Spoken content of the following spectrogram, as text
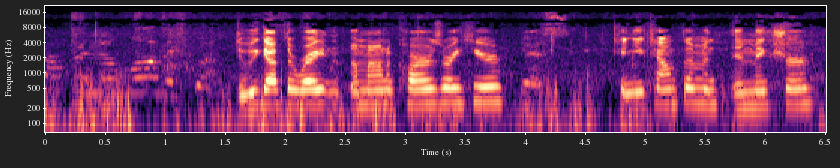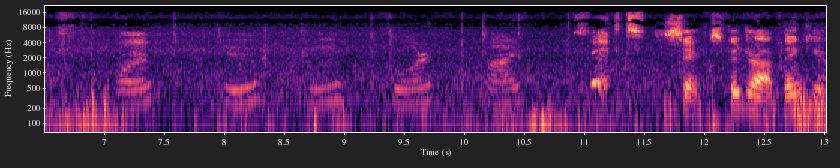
Open the garbage club. Do we got the right amount of cars right here? Yes. Can you count them and, and make sure? One, two, three, four, five, six. Six. Good job. Thank you.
